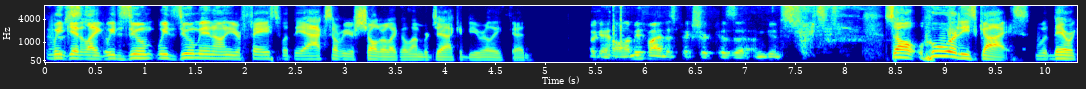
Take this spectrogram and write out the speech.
we get like we'd zoom we'd zoom in on your face with the axe over your shoulder like a lumberjack. It'd be really good. okay, hold on. Let me find this picture because uh, I'm getting distracted. So who were these guys? They were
